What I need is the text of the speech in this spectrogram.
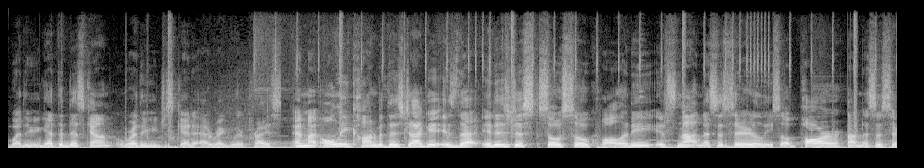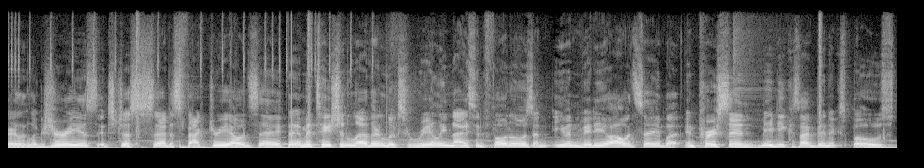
whether you get the discount or whether you just get it at regular price. And my only con with this jacket is that it is just so-so quality. It's not necessarily subpar, not necessarily luxurious. It's just satisfactory, I would say. The imitation leather looks really nice in photos and even video, I would say, but in person, maybe because I've been exposed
